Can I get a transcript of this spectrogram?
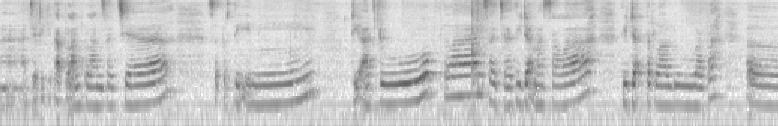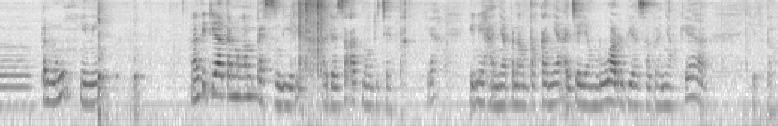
Nah jadi kita pelan-pelan saja seperti ini diaduk pelan saja tidak masalah tidak terlalu apa e, penuh ini. Nanti dia akan mengempes sendiri pada saat mau dicetak ya. Ini hanya penampakannya aja yang luar biasa banyak ya gitu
